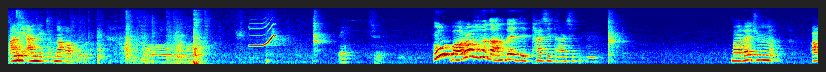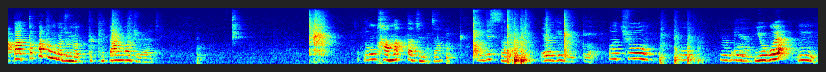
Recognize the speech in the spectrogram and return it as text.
아니, 아니, 누나가 고를게. 어... 맥주. 어? 말하면 안 되지. 다시, 다시. 말해주면, 아까 똑같은 거 주면 어떻게 딴 거 줘야지. 눈 감았다, 진짜. 어딨어? 여기 밑에. 어, 줘. 어, 여기야. 요거야? 응.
